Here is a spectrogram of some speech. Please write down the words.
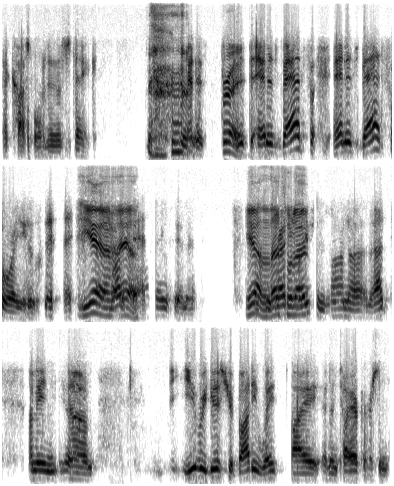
that costs more than a steak. and it's right. and it's, and it's bad for and it's bad for you. yeah, yeah. bad things in it. Yeah, that's what I. on uh, that. I mean, um, you reduce your body weight by an entire person.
